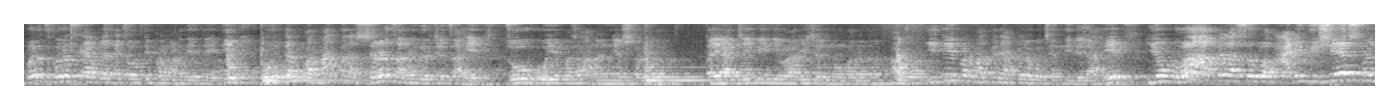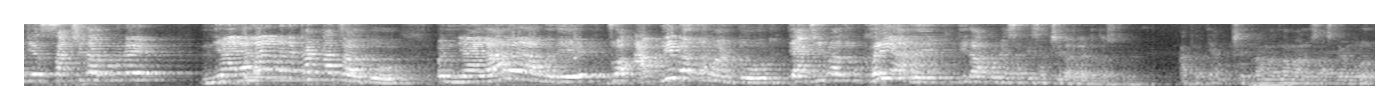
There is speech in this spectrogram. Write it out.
बरंच बरंच काय आपल्याला त्याच्यावरती प्रमाण देता येतील. म्हणून त्या परमात्म्याला शरण जाणं गरजेचं आहे. जो होय माझा अनन्य शरण तयाचे मी निवारी जन्म मरण. इथे परमात्म्याने आपल्याला वचन दिलेलं आहे. एवढं आपल्याला सर्व आणि विशेष म्हणजे साक्षीदार कोण आहे? न्यायालयामध्ये खटला चालतो. पण न्यायालयामध्ये जो आपली बाजू मांडतो त्याची बाजू खरी आहे ती दाखवण्यासाठी साक्षीदार लागत असतो. आता त्या क्षेत्रामधला माणूस असल्यामुळं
